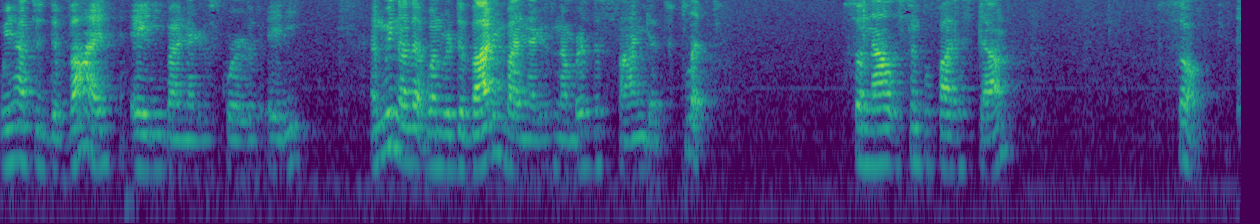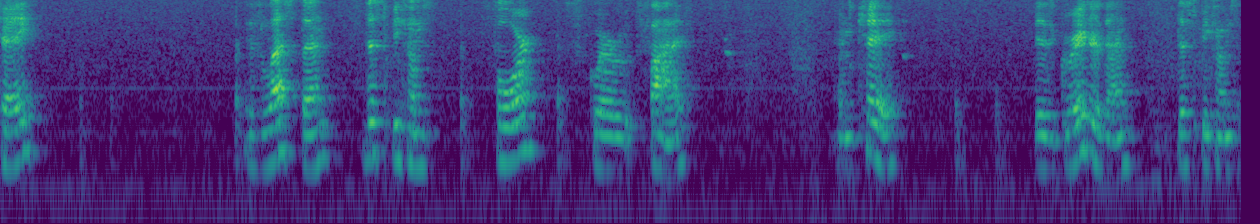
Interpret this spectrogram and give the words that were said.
we have to divide 80 by negative square root of 80. And we know that when we're dividing by a negative number, the sign gets flipped. So now let's simplify this down. So, k is less than, this becomes 4 square root 5, and k is greater than, this becomes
